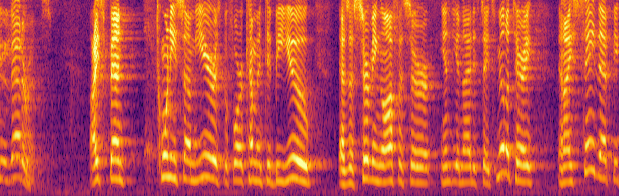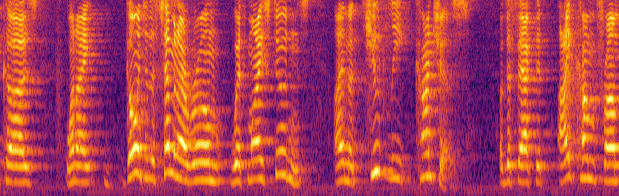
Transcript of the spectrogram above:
II veterans. I spent 20 some years before coming to BU as a serving officer in the United States military, and I say that because when I go into the seminar room with my students, I'm acutely conscious of the fact that I come from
